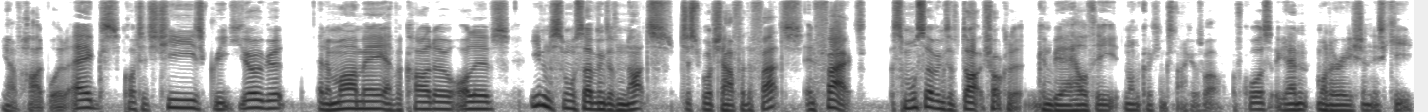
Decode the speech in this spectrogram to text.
You have hard-boiled eggs, cottage cheese, Greek yogurt, edamame, avocado, olives, even small servings of nuts. Just watch out for the fats. In fact, small servings of dark chocolate can be a healthy non-cooking snack as well. Of course, again, moderation is key.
